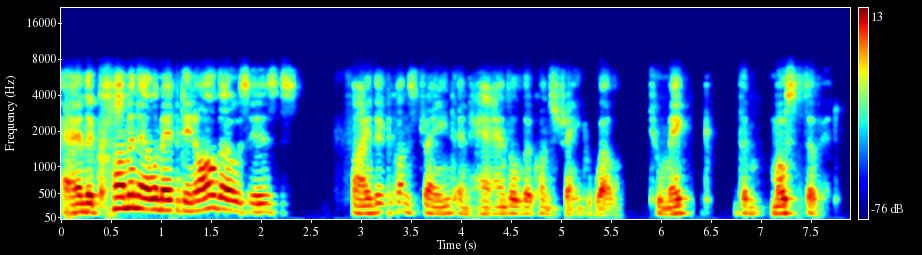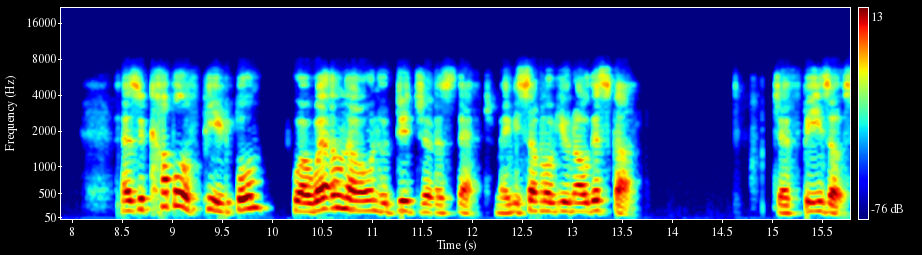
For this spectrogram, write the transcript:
And the common element in all those is find the constraint and handle the constraint well to make the most of it. There's a couple of people who are well known who did just that. Maybe some of you know this guy, Jeff Bezos.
